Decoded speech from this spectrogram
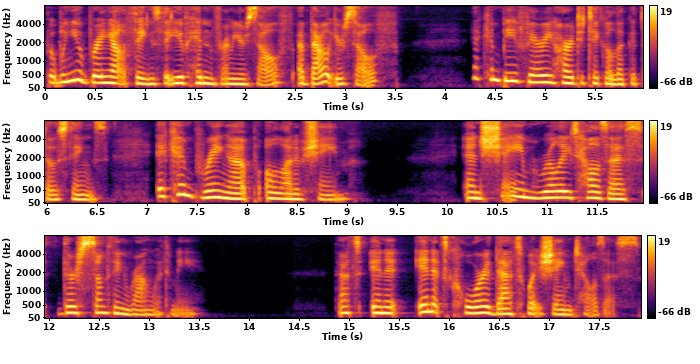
But when you bring out things that you've hidden from yourself about yourself, it can be very hard to take a look at those things. It can bring up a lot of shame. And shame really tells us there's something wrong with me. That's in it in its core that's what shame tells us.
